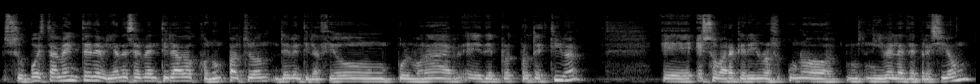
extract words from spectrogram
supuestamente deberían de ser ventilados con un patrón de ventilación pulmonar eh, de protectiva. Eh, eso va a requerir unos, unos niveles de presión,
